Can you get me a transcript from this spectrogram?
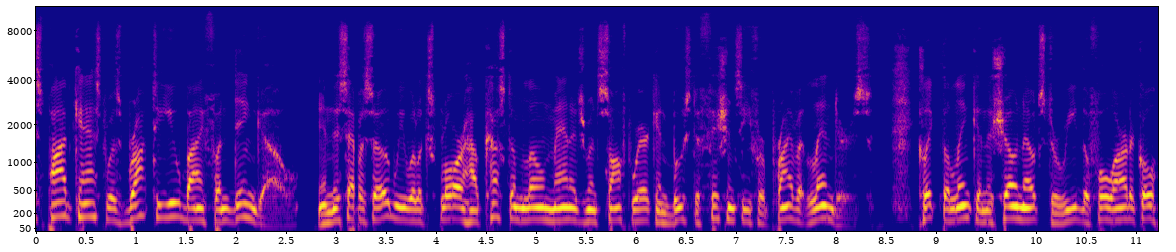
This podcast was brought to you by Fundingo. In this episode, we will explore how custom loan management software can boost efficiency for private lenders. Click the link in the show notes to read the full article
